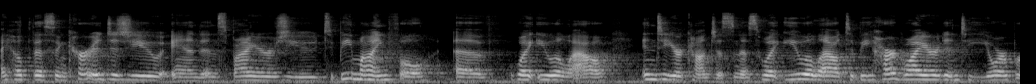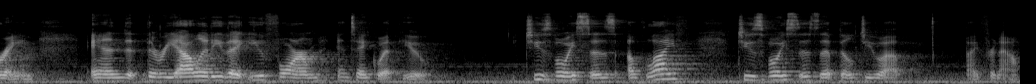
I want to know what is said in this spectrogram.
I hope this encourages you and inspires you to be mindful of what you allow into your consciousness, what you allow to be hardwired into your brain and the reality that you form and take with you. Choose voices of life, choose voices that build you up. Bye for now.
